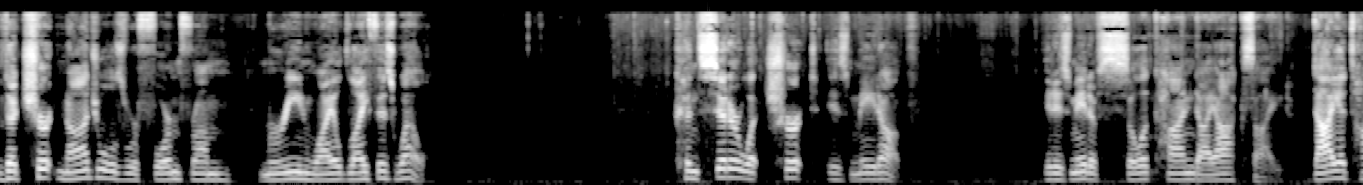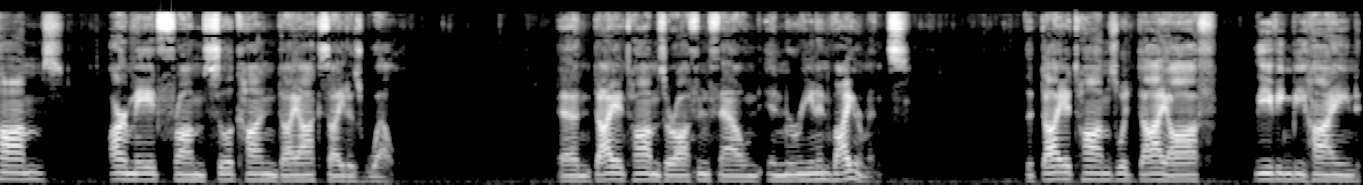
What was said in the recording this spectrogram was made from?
The chert nodules were formed from marine wildlife as well. Consider what chert is made of. It is made of silicon dioxide. Diatoms are made from silicon dioxide as well. And diatoms are often found in marine environments. The diatoms would die off, leaving behind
